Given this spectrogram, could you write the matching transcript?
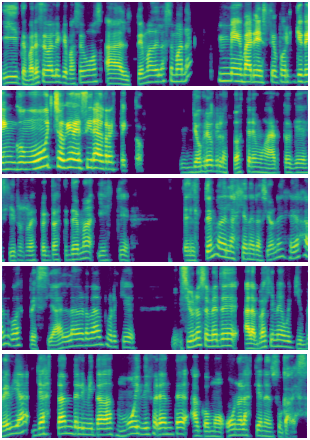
¿Y te parece, Vale, que pasemos al tema de la semana? Me parece, porque tengo mucho que decir al respecto. Yo creo que los dos tenemos harto que decir respecto a este tema y es que el tema de las generaciones es algo especial, la verdad, porque si uno se mete a la página de Wikipedia, ya están delimitadas muy diferentes a como uno las tiene en su cabeza.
